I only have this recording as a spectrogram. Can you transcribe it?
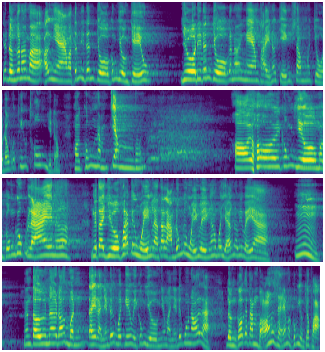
chứ đừng có nói mà ở nhà mà tính đi đến chùa cúng dường chịu. Vừa đi đến chùa cái nói nghe ông thầy nói chuyện xong ở chùa đâu có thiếu thốn gì đâu. Thôi cúng 500 thôi. Hồi hôi cúng dường mà cũng rút lại nữa. Người ta vừa phát cái nguyện là ta làm đúng cái nguyện liền Không có giỡn đâu quý vị à. Ừ. nên từ nơi đó mình, đây là những đức phải kêu bị cúng dường, nhưng mà những đức muốn nói là đừng có cái tâm bỏng sẻ mà cúng dường cho phật.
